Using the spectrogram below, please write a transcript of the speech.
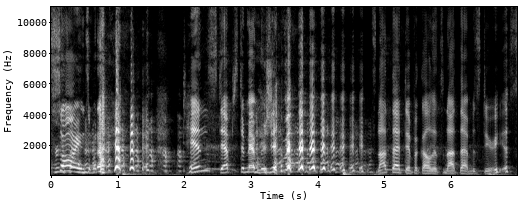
signs but I, 10 steps to membership it's not that difficult it's not that mysterious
